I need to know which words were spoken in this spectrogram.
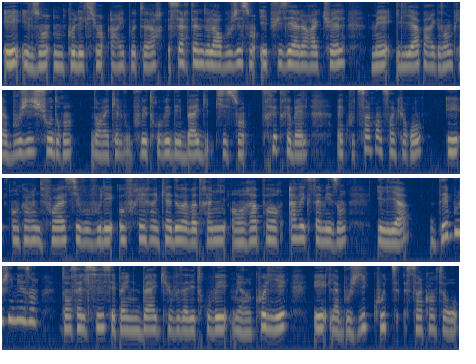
et ils ont une collection Harry Potter. Certaines de leurs bougies sont épuisées à l'heure actuelle, mais il y a par exemple la bougie chaudron dans laquelle vous pouvez trouver des bagues qui sont très très belles. Elle coûte 55 euros. Et encore une fois, si vous voulez offrir un cadeau à votre ami en rapport avec sa maison, il y a des bougies maison. Dans celle-ci, c'est pas une bague que vous allez trouver, mais un collier et la bougie coûte 50 euros.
